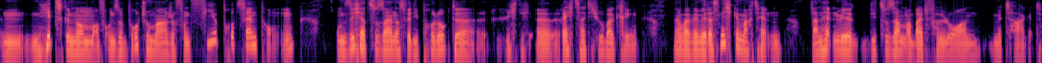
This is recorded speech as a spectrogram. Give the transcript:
einen Hit genommen auf unsere Bruttomarge von vier Prozentpunkten, um sicher zu sein, dass wir die Produkte richtig äh, rechtzeitig rüberkriegen. Ja, weil wenn wir das nicht gemacht hätten, dann hätten wir die Zusammenarbeit verloren mit Target.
